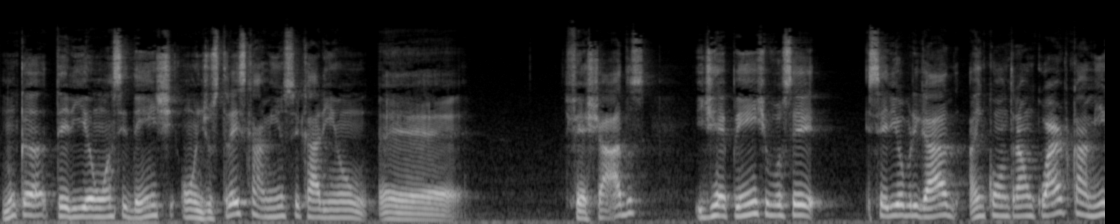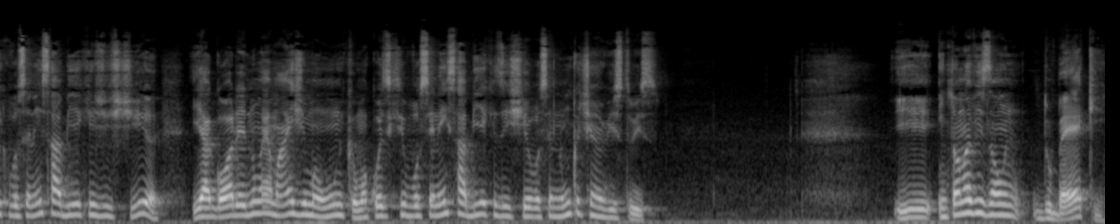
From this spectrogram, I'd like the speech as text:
nunca teria um acidente onde os três caminhos ficariam é, fechados e de repente você seria obrigado a encontrar um quarto caminho que você nem sabia que existia e agora ele não é mais de mão única, uma coisa que você nem sabia que existia, você nunca tinha visto isso. E então na visão do Beck,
